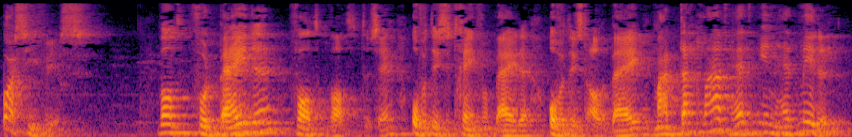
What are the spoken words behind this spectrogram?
passief is. Want voor beide valt wat te zeggen. Of het is het geen van beide, of het is het allebei. Maar dat laat het in het midden.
